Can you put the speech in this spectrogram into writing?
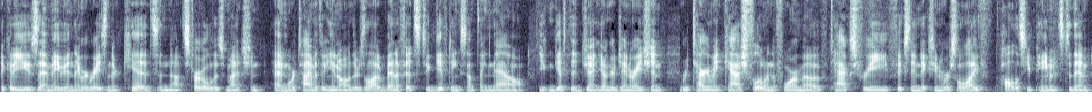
They could have used that maybe when they were raising their kids and not struggled as much and had more time with it. You know, there's a lot of benefits to gifting something now. You can gift the gen- younger generation retirement cash flow in the form of tax free fixed index universal life policy payments to them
